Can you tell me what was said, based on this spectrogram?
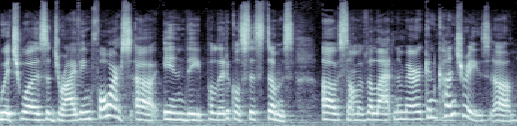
which was a driving force uh, in the political systems of some of the Latin American countries. Um,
